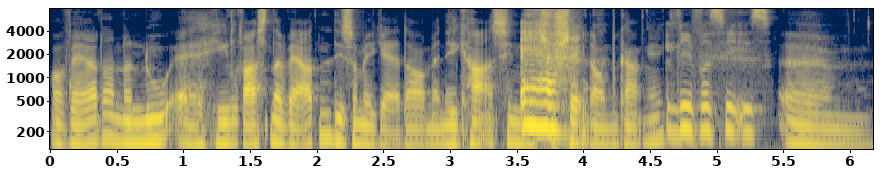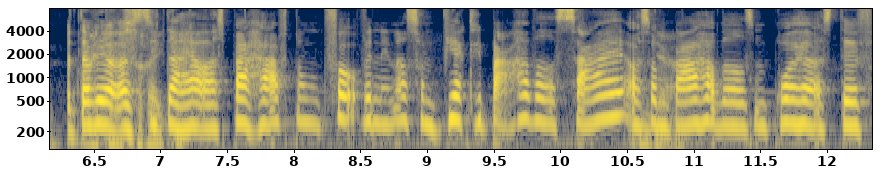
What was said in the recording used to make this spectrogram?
og være der, når nu er hele resten af verden ligesom ikke er der, og man ikke har sin Ja. sociale omgang. Ikke? lige præcis. Øhm, Og der vil jeg også så sige, der har jeg også bare haft nogle få veninder, som virkelig bare har været seje, og som ja. bare har været sådan, prøv at høre, Steff,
